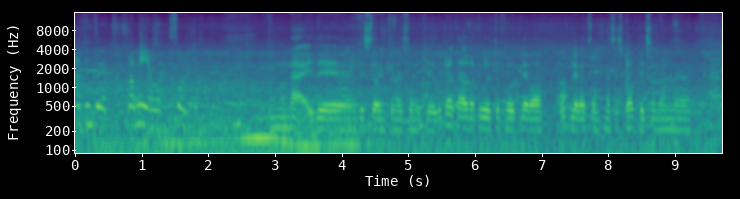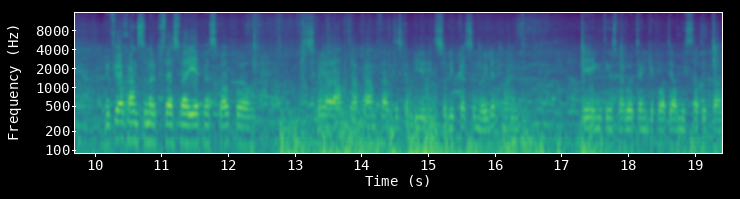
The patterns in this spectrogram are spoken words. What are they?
Att du inte var med och såg det? Nej, det, det stör inte mig så mycket. Det är klart att det hade varit roligt att få uppleva, uppleva ett sånt mästerskap liksom. Men, eh, nu får jag chansen att representera Sverige i ett mästerskap och jag ska göra allt jag kan för att det ska bli så lyckat som möjligt. Men det är ingenting som jag går och tänker på att jag har missat utan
